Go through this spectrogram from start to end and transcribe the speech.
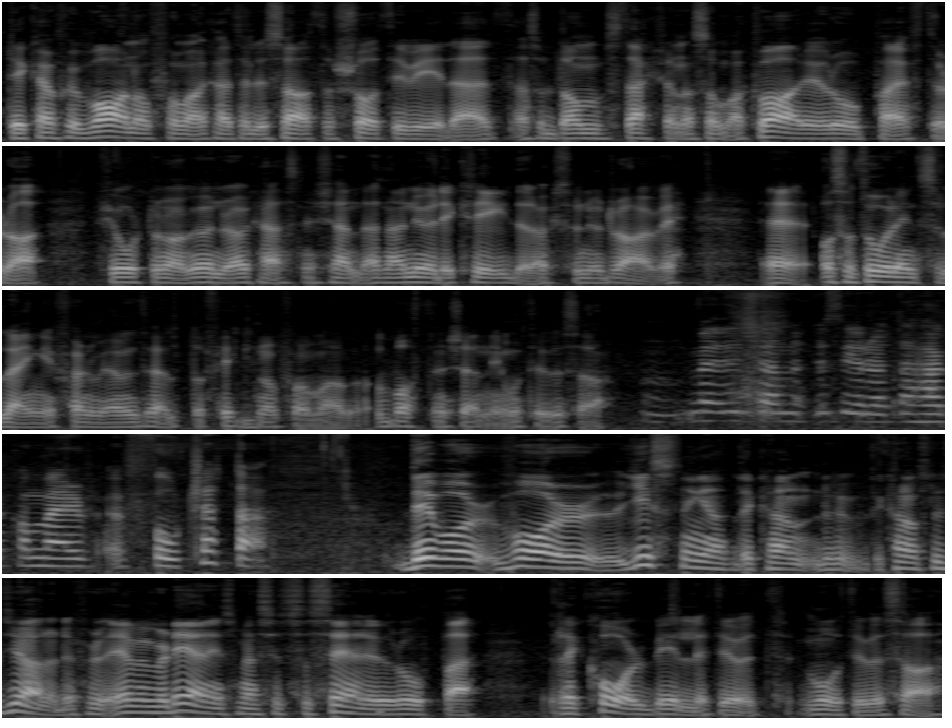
Det kanske var någon form av katalysator så tillvida att alltså de stackarna som var kvar i Europa efter då 14 år med underavkastning kände att nu är det krig där också, nu drar vi. Eh, och så tog det inte så länge förrän vi eventuellt då fick någon form av bottenkänning mot USA. Mm, men känner, ser du att det här kommer fortsätta? Det är vår, vår gissning att det kan, det kan absolut göra det, för även värderingsmässigt så ser Europa rekordbilligt ut mot USA.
